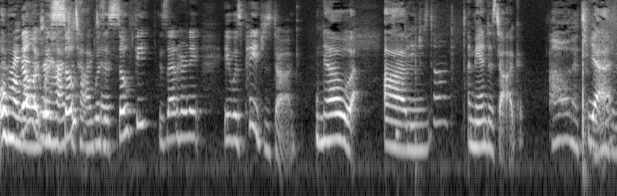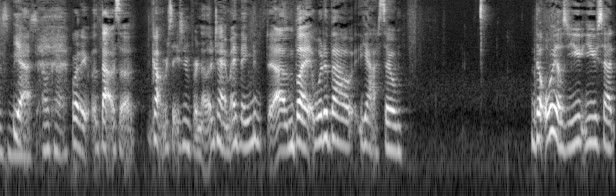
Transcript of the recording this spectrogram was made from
oh my No, gosh!" it was I have Sophie. to talk Was to. it Sophie? Is that her name? It was Paige's dog. No, Um, Paige's dog? Amanda's dog. Oh, that's right. Yeah, yeah. Okay. It- that was a conversation for another time, I think. Um, but what about yeah? So the oils. You you said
